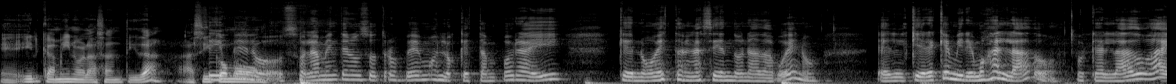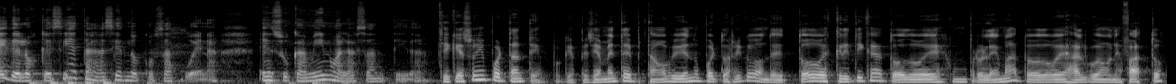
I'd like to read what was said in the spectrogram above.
ir camino a la santidad. Así sí, como... Pero solamente nosotros vemos los que están por ahí que no están haciendo nada bueno. Él quiere que miremos al lado, porque al lado hay de los que sí están haciendo cosas buenas en su camino a la santidad. Sí, que eso es importante, porque especialmente estamos viviendo en Puerto Rico donde todo es crítica, todo es un problema, todo es algo nefasto.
